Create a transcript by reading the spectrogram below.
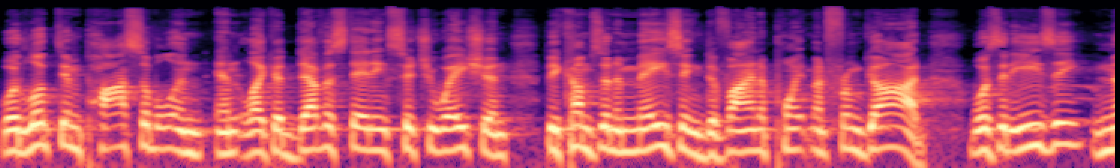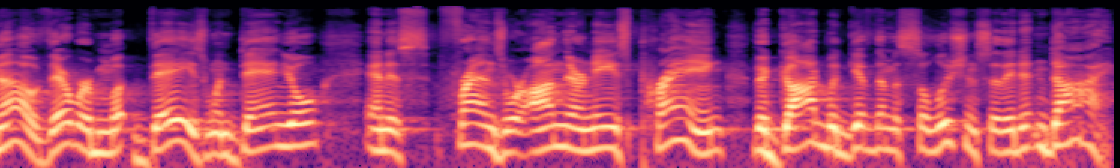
What looked impossible and, and, like a devastating situation becomes an amazing divine appointment from God. Was it easy? No. There were days when Daniel and his friends were on their knees praying that God would give them a solution so they didn't die.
